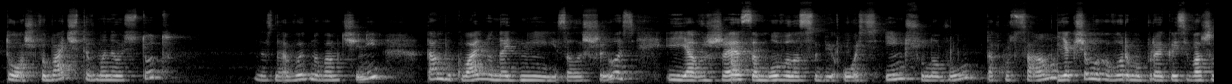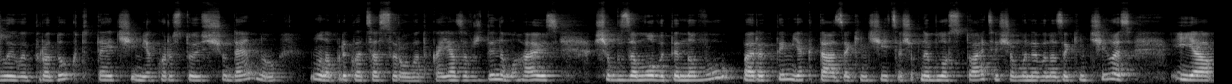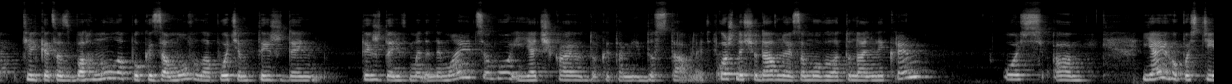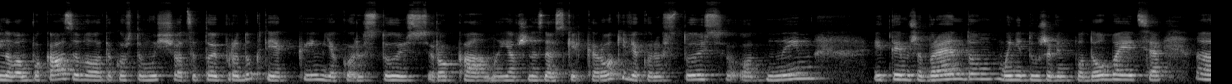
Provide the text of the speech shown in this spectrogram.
Тож, ви бачите, в мене ось тут, не знаю, видно вам чи ні, там буквально на дні її залишилось, і я вже замовила собі ось іншу нову, таку саму. Якщо ми говоримо про якийсь важливий продукт, те, чим я користуюсь щоденно, ну, наприклад, ця сироватка, я завжди намагаюсь, щоб замовити нову перед тим, як та закінчиться, щоб не було ситуації, що в мене вона закінчилась, і я тільки це збагнула, поки замовила, а потім тиждень. Тиждень в мене немає цього, і я чекаю, доки там її доставлять. Також нещодавно я замовила тональний крем. Ось а, я його постійно вам показувала, також тому що це той продукт, яким я користуюсь роками. Я вже не знаю скільки років я користуюсь одним і тим же брендом. Мені дуже він подобається.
